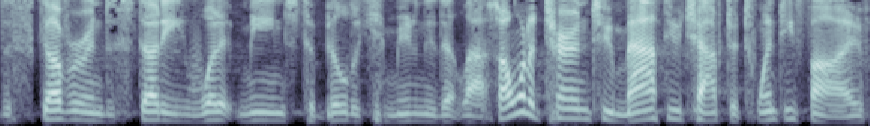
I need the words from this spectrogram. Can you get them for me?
discover and to study what it means to build a community that lasts. So I want to turn to Matthew chapter 25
